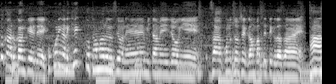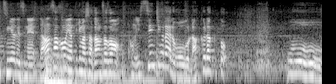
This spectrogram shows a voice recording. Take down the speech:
とかある関係で埃がね結構溜まるんですよね見た目以上に。さあこの調子で頑張っていってください。さあ次はですね段差ゾーンやってきました段差ゾーン。この1センチぐらいある棒を楽々とおおお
